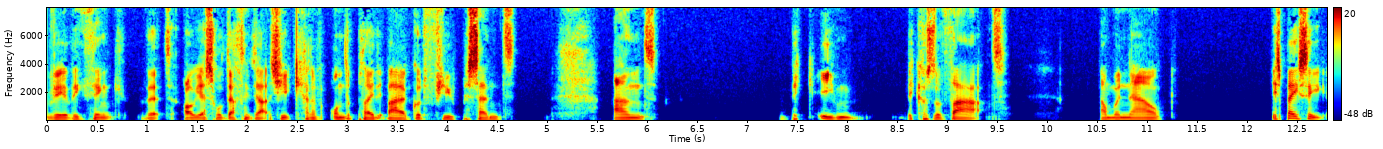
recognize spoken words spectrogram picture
really think that, oh, yes, we'll definitely do that. She kind of underplayed it by a good few percent. And be- even because of that, and we're now, it's basically,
